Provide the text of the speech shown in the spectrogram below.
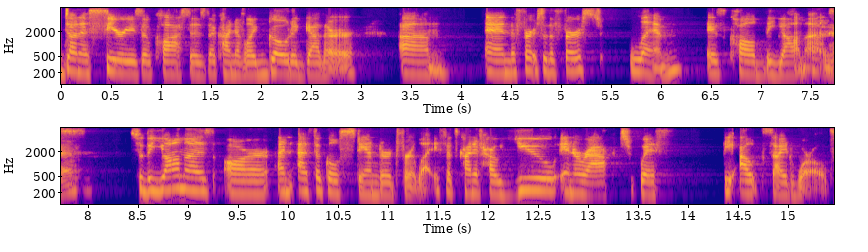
done a series of classes that kind of like go together um and the first so the first limb is called the yamas Okay. so the yamas are an ethical standard for life. It's kind of how you interact with the outside world.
